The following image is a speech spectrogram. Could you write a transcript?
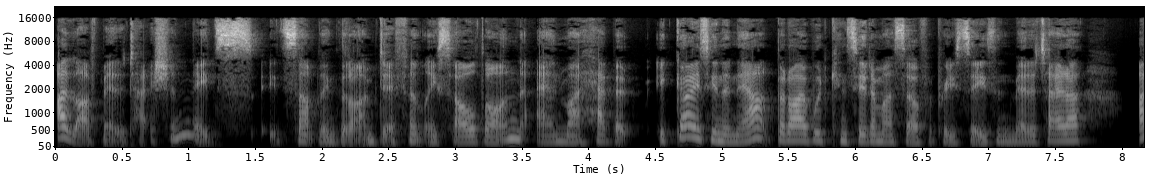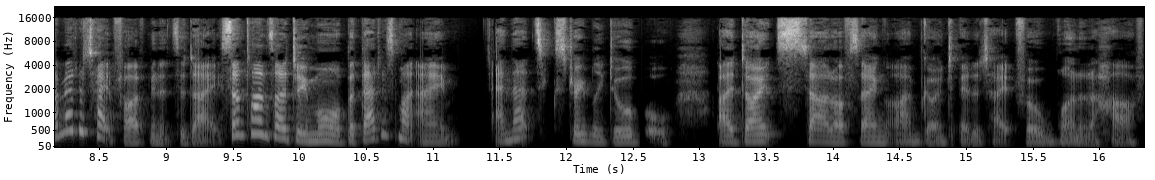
I love meditation. It's it's something that I'm definitely sold on and my habit it goes in and out, but I would consider myself a pretty seasoned meditator. I meditate 5 minutes a day. Sometimes I do more, but that is my aim. And that's extremely doable. I don't start off saying I'm going to meditate for one and a half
